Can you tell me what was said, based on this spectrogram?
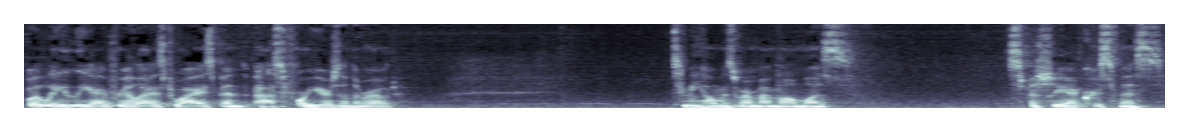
but lately I've realized why I spent the past 4 years on the road. To me, home is where my mom was, especially at Christmas.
